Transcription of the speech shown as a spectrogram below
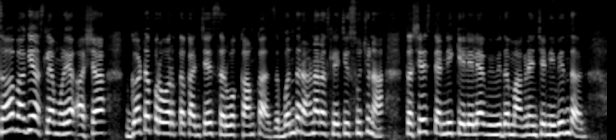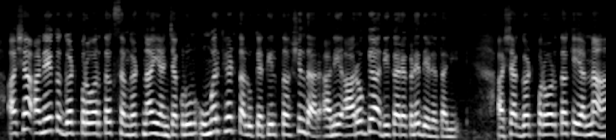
सहभागी असल्यामुळे अशा गटप्रवर्तकांचे सर्व कामकाज बंद राहणार असल्याची सूचना तसेच त्यांनी केलेल्या विविध मागण्यांचे निवेदन अशा अनेक गट प्रवर्तक संघटना यांच्याकडून उमरखेड तालुक्यातील तहसीलदार आणि आरोग्य अधिकाऱ्याकडे देण्यात आली. अशा गट प्रवर्तक यांना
